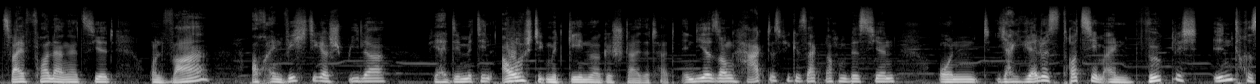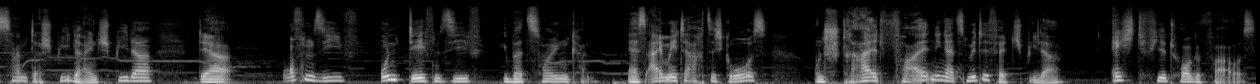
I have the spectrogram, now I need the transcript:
zwei Vorlagen erzielt und war auch ein wichtiger Spieler, der mit den Aufstieg mit Genua gestaltet hat. In dieser Saison hakt es wie gesagt noch ein bisschen und Jagiello ist trotzdem ein wirklich interessanter Spieler. Ein Spieler, der offensiv und defensiv überzeugen kann. Er ist 1,80 Meter groß und strahlt vor allen Dingen als Mittelfeldspieler echt viel Torgefahr aus.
